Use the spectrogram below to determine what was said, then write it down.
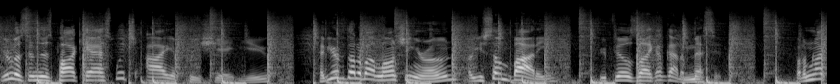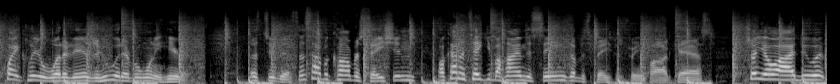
You're listening to this podcast, which I appreciate you. Have you ever thought about launching your own? Are you somebody who feels like I've got a message, but I'm not quite clear what it is or who would ever want to hear it? Let's do this. Let's have a conversation. I'll kind of take you behind the scenes of the Space Between podcast, show you how I do it,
